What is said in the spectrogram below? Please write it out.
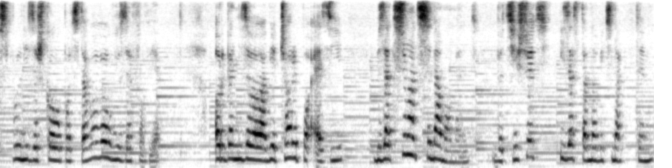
wspólnie ze Szkołą Podstawową w Józefowie. Organizowała wieczory poezji, by zatrzymać się na moment, wyciszyć i zastanowić nad tym,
